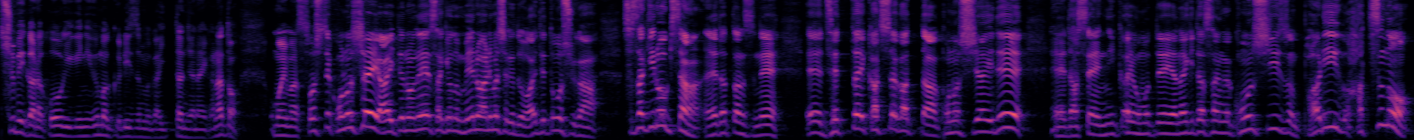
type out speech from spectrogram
守備から攻撃にうまくリズムがいったんじゃないかなと思います。そしてこの試合相手のね先ほどメールありましたけど相手投手が佐々木朗希さん、えー、だったんですね、えー、絶対勝ちたかったこの試合で、えー、打線2回表柳田さんが今シーズンパ・リーグ初の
